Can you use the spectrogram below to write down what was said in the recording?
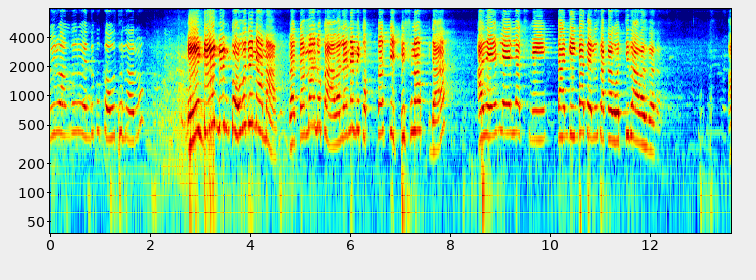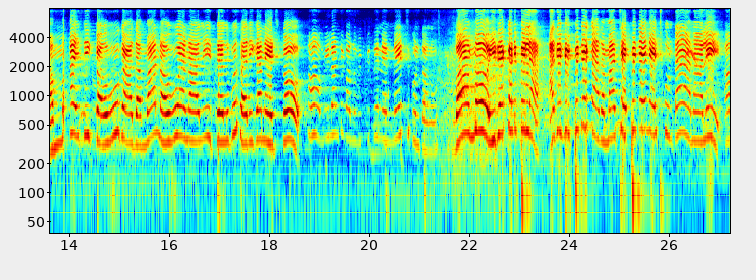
మీరు అందరూ ఎందుకు కవుతున్నారు ఏంటి? మేము కొవ్వుతున్నామా? రత్తమ్మ నువ్వు కావాలనే మీ కొత్త తిప్పిస్తున్నావు కదా. అదేం లేదు లక్ష్మి దానికి ఇంకా తెలుగు చక్కగా వచ్చి రావాలి కదా. అమ్మ ఇది కవ్వు కాదమ్మా నవ్వు అనాలి. తెలుగు సరిగా నేర్చుకో. మీలాంటి వాళ్ళు విప్పితే నేను నేర్చుకుంటాను. వామ్మో ఇదెక్కడి పిల్ల? అది విప్పితే కాదమ్మా చెప్పితే నేర్చుకుంటా అనాలి. ఆ,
